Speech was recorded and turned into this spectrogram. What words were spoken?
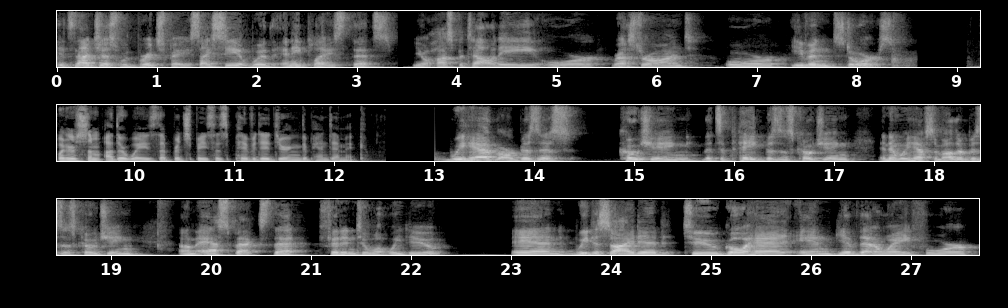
it's not just with BridgeSpace. I see it with any place that's you know hospitality or restaurant or even stores. What are some other ways that BridgeSpace has pivoted during the pandemic? We have our business coaching that's a paid business coaching, and then we have some other business coaching um, aspects that fit into what we do. And we decided to go ahead and give that away for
